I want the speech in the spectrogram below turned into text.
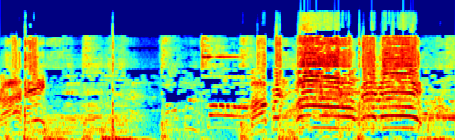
right? Bumper's ball, baby!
